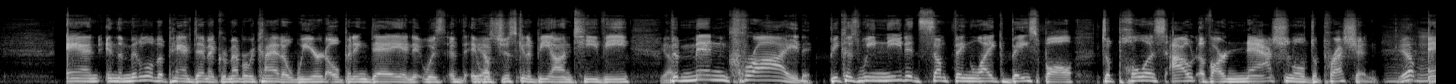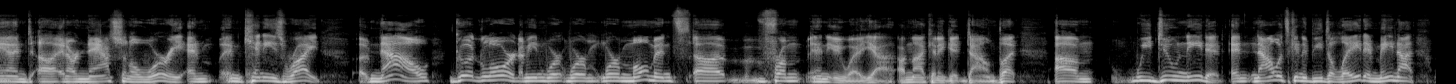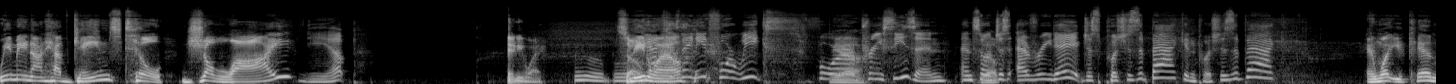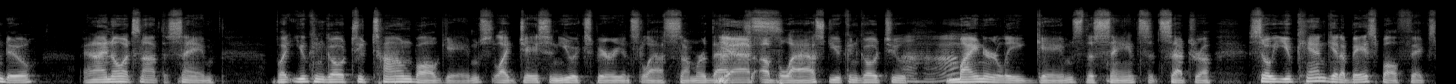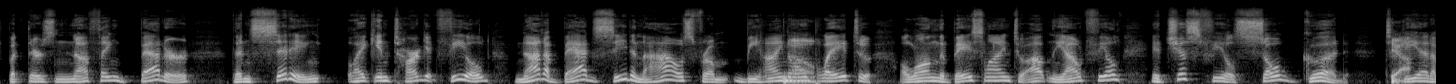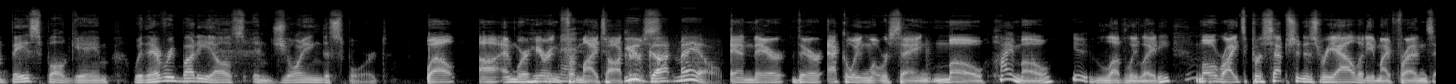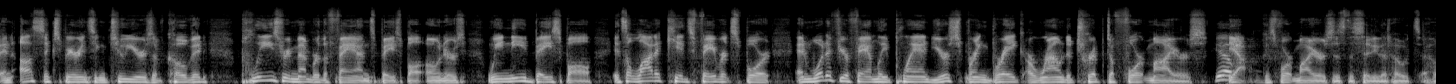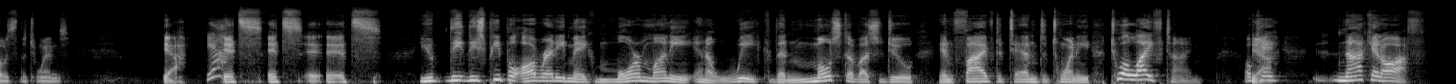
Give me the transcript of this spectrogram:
And in the middle of the pandemic, remember we kind of had a weird opening day, and it was it was just going to be on TV. The men cried because we needed something like baseball to pull us out of our national depression Yep. and uh, and our national worry. And and Kenny's right. Uh, now, good lord, I mean, we're we're we're moments uh, from anyway. Yeah, I'm not going to get down, but um, we do need it, and now it's going to be delayed, and may not. We may not have games till July. Yep. Anyway, so Meanwhile- because they need four weeks for Yeah. preseason, and so Yep. just every day it just pushes it back and pushes it back. And what you can do, and I know it's not the same, but you can go to town ball games like Jason you experienced last summer. That's Yes. a blast. You can go to uh-huh. minor league games, the Saints, etc. So you can get a baseball fix, but there's nothing better than sitting like in Target Field, not a bad seat in the house from behind No. home plate to along the baseline to out in the outfield. It just feels so good to Yeah. be at a baseball game with everybody else enjoying the sport. well, uh, and we're hearing from my talkers. You've got mail. and they're they're echoing what we're saying. Mo, hi Mo, you lovely lady. Mo writes, "Perception is reality, my friends, and us experiencing two years of COVID. Please remember the fans, baseball owners. We need baseball. It's a lot of kids' favorite sport. And what if your family planned your spring break around a trip to Fort Myers? Yep. Yeah, because Fort Myers is the city that hosts hosts the Twins. Yeah, Yeah. It's it's it's." You the, these people already make more money in a week than most of us do in 5 to 10 to 20 to a lifetime. Okay? Knock it off.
